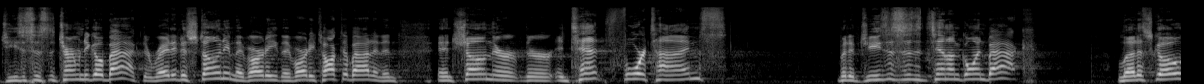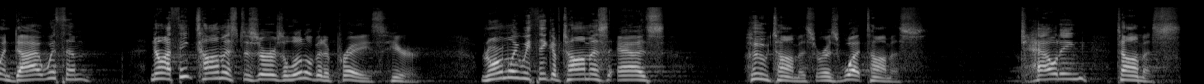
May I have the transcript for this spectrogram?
Jesus is determined to go back. They're ready to stone him. They've already, they've already talked about it and, and shown their, their intent four times. But if Jesus is intent on going back, let us go and die with him. No, I think Thomas deserves a little bit of praise here. Normally we think of Thomas as who Thomas or as what Thomas? Doubting Thomas.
